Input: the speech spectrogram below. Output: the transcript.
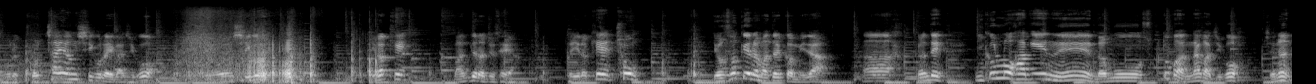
이거를 교차 형식으로 해가지고 이런 식으로 이렇게 만들어주세요. 자, 이렇게 총 6개를 만들 겁니다. 아, 그런데 이걸로 하기에는 너무 속도가 안 나가지고 저는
